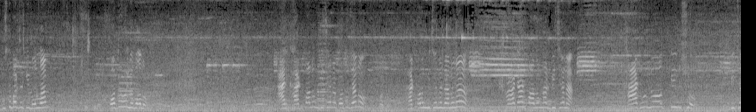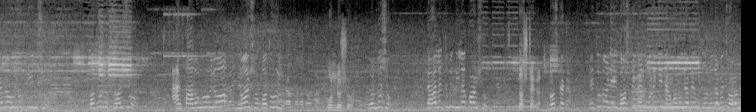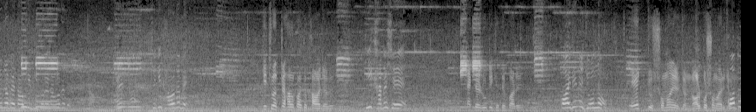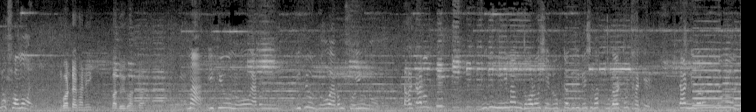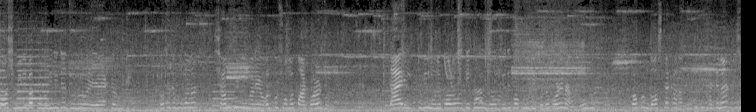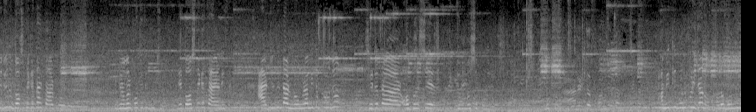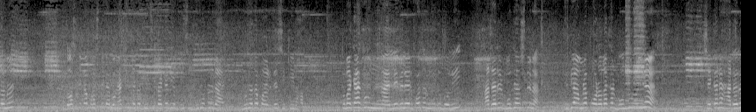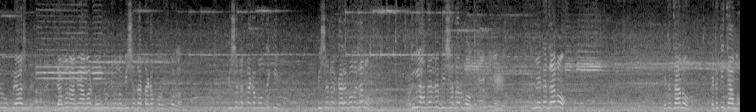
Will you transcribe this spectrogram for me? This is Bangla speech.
বুঝতে পারছ কি বললাম? কত হইল বলো? আর খাট পালং বিছানা কত জানো? কত? খাট পালং বিছানা জানো না? খাট আর পালং আর বিছানা। খাট হইল তিনশো। বিছানা হইল তিনশো কত হইল ছয়শো আর পালং হইল নয়শো কত হইল? পনেরোশো। পনেরোশো। তাহলে তুমি দিলা কয়শো? দশ টাকা। দশ টাকা। এই তোমার এই দশ টাকার মধ্যে কি নামানো যাবে উঠানো যাবে চড়ানো যাবে কাউকে ভিতরে নামা যাবে? হ্যাঁ? সে কি খাওয়া যাবে? কিছু একটা হালকা হয়তো খাওয়া যাবে। কি খাবে সে? একটা রুটি খেতে পারে। কয়দিনের জন্য? একটু সময়ের জন্য অল্প সময়ের জন্য। কতটুকু সময়? ঘন্টাখানিক বা দুই ঘণ্টা না ইফ ইউ নো এবং ইফ ইউ ডু এবং সো ইউ নো তার কারণ যদি মিনিমাম ধরো সে লোকটা যদি বেশিরভাগ ক্ষুধার্ত থাকে তার নিবারণের জন্য দশ মিনিট বা পনেরো মিনিটের জন্য একটা রুটি কথাটা বুঝলো না? সামথিং মানে অল্প সময় পার করার জন্য। তাই তুমি মনে করো যে কোনো লোক যদি কখনো বিপদে পড়ে না বন্ধু তখন দশ টাকা না, যদি কিছু থাকে না, সে যদি দশ টাকা চায় তার প্রয়োজন। তুমি আমার কথাটা বুঝছ যে দশ টাকা চায় আনিছে আর যদি তার নোংরামিতে প্রয়োজন, সেটা তার অভ্যাসের জন্য সে প্রয়োজন? আমি কি মনে করি জানো, ভালো বন্ধুরা নয়? দশ টাকা, পাঁচ টাকা এবং একশো টাকা দুশো টাকা দিয়ে বুঝে বুঝাতে যায় বোঝাতে পারে যে সে কী ভাবে। তোমাকে এখন লেভেলের কথার মধ্যে বলি, হাজারের মধ্যে আসতে না। যদি আমরা পড়ালেখার বন্ধু হই না সেখানে হাজারের উপরে আসবে। যেমন আমি আমার বন্ধুর জন্য বিশ হাজার টাকা খরচ করলাম। বিশ হাজার টাকা বলতে কি? বিশ হাজার কারে বলে জানো? দুই হাজারের বিশ হাজার বলে। তুমি এটা জানো? এটা জানো? এটা কি জানো?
